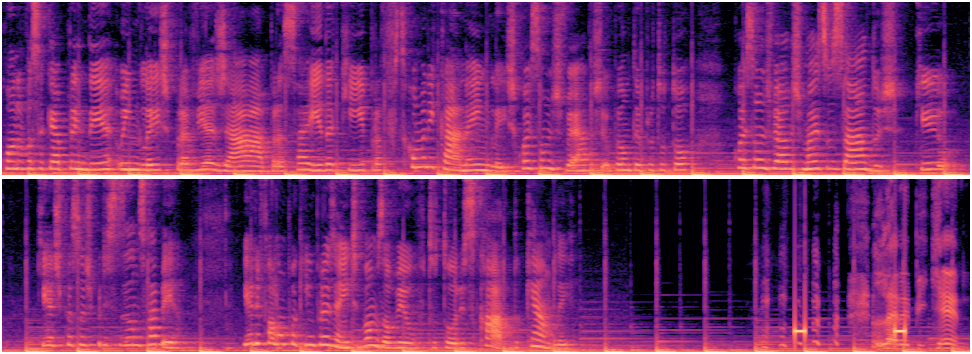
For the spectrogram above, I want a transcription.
quando você quer aprender o inglês para viajar, para sair daqui, para se comunicar né, em inglês. Quais são os verbos? Eu perguntei para o tutor quais são os verbos mais usados que, que as pessoas precisam saber. E ele falou um pouquinho para gente. Vamos ouvir o tutor Scott do Cambly? Let it begin.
